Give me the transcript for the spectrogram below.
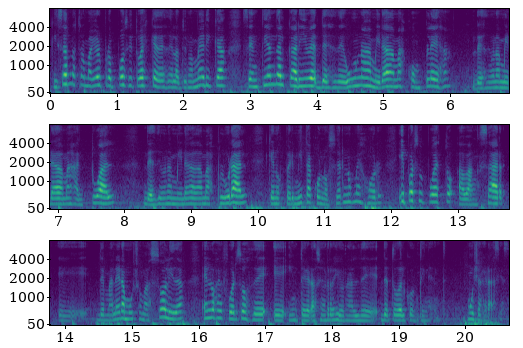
quizás nuestro mayor propósito es que desde Latinoamérica se entienda el Caribe desde una mirada más compleja, desde una mirada más actual, desde una mirada más plural que nos permita conocernos mejor y por supuesto avanzar eh, de manera mucho más sólida en los esfuerzos de eh, integración regional de todo el continente. Muchas gracias.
